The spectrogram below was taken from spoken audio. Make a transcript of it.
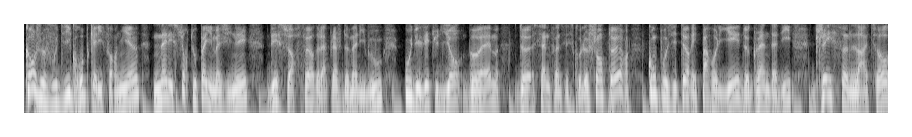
Quand je vous dis groupe californien, n'allez surtout pas imaginer des surfeurs de la plage de Malibu ou des étudiants bohèmes de San Francisco. Le chanteur, compositeur et parolier de Grandaddy, Jason Lytle,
